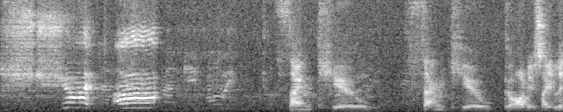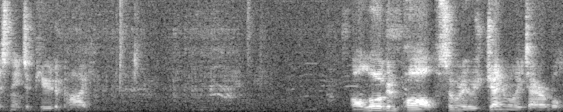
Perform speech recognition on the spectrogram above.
Shut up! Thank you. Thank you. God, it's like listening to PewDiePie. Or Logan Paul, someone who's generally terrible.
